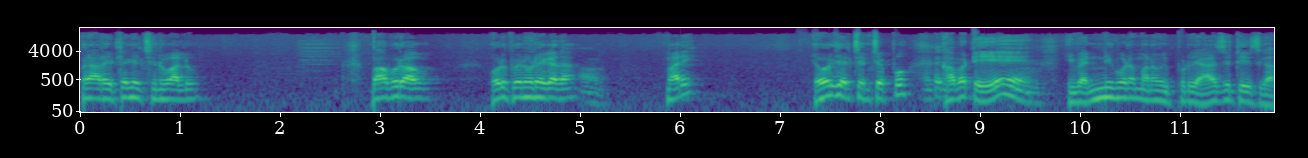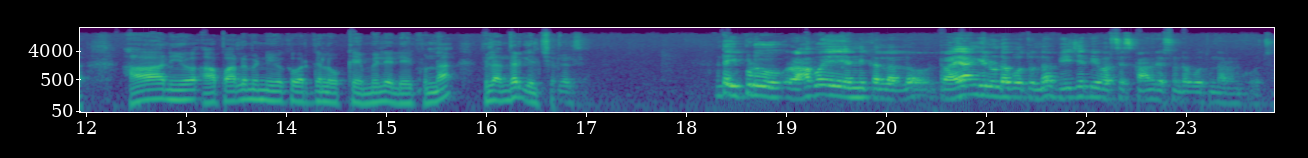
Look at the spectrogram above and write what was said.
మరి ఆడ ఎట్లా గెలిచిండు వాళ్ళు? బాబురావు ఓడిపోయినోడే కదా. మరి? ఎవరు గెలిచింది చెప్పు. కాబట్టి ఇవన్నీ కూడా మనం ఇప్పుడు యాజ్ ఇట్ ఈస్గా ఆ నియో ఆ పార్లమెంట్ నియోజకవర్గంలో ఒక్క ఎమ్మెల్యే లేకున్నా వీళ్ళందరూ గెలిచారు. అంటే ఇప్పుడు రాబోయే ఎన్నికలలో ట్రయాంగిల్ ఉండబోతుందా? బీజేపీ వర్సెస్ కాంగ్రెస్ ఉండబోతుందా అని అనుకోవచ్చు.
